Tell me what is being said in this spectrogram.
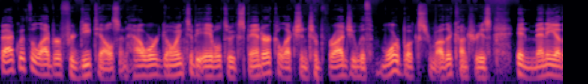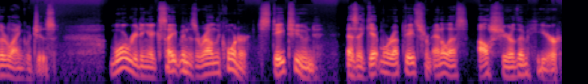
back with the library for details on how we're going to be able to expand our collection to provide you with more books from other countries in many other languages. More reading excitement is around the corner. Stay tuned. As I get more updates from NLS, I'll share them here.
